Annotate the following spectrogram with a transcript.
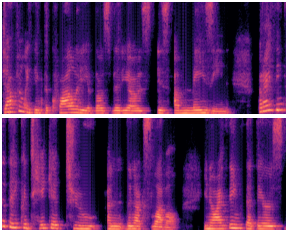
definitely think the quality of those videos is amazing. But I think that they could take it to an, the next level you know, I think that there's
